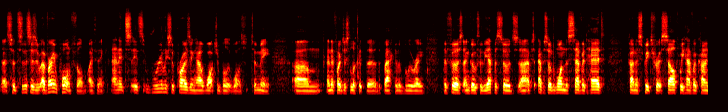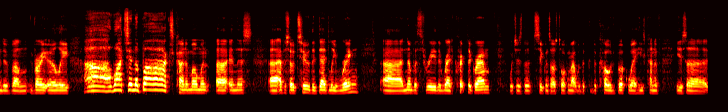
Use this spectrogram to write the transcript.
uh, so, so, this is a very important film, I think, and it's it's really surprising how watchable it was to me. Um, and if I just look at the the back of the Blu-ray, the first and go through the episodes, uh, episode one, the severed head kind of speaks for itself. We have a kind of um, very early, ah, what's in the box kind of moment uh, in this. Uh, episode 2, The Deadly Ring. Uh, number 3, The Red Cryptogram, which is the sequence I was talking about with the, the code book where he's kind of he's uh,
